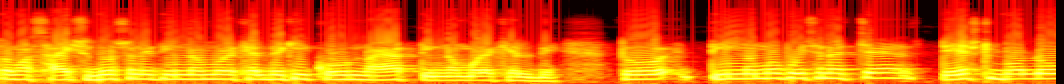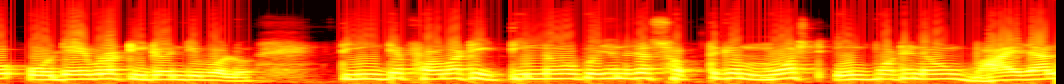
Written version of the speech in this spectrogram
তোমার সাই সুদর্শনী তিন নম্বরে খেলবে কি করুণ নায়ার তিন নম্বরে খেলবে। তো তিন নম্বর পজিশন হচ্ছে টেস্ট বলো ওডিআই বলো টি টোয়েন্টি বলো। তিনটে ফর্মাটই তিন নম্বর পজিশন হচ্ছে সবথেকে মোস্ট ইম্পর্টেন্ট এবং ভাইরাল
